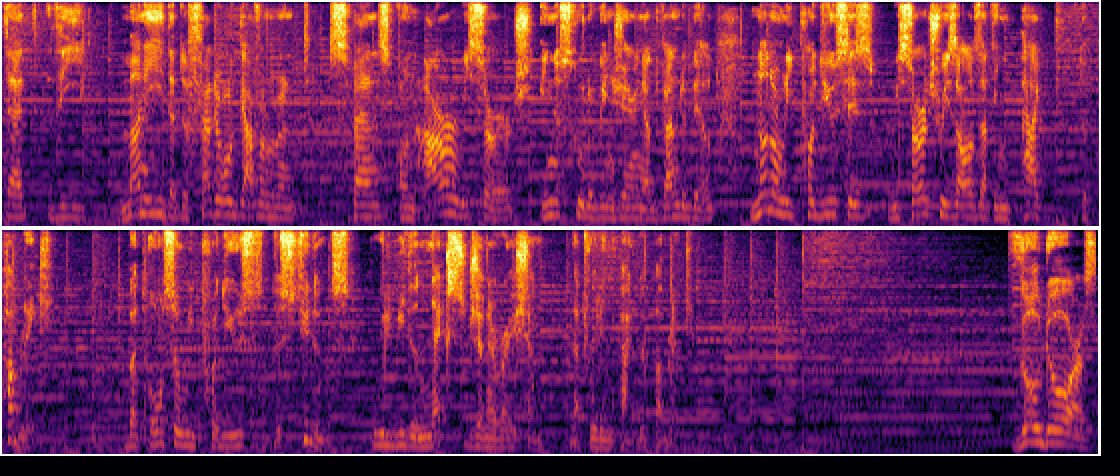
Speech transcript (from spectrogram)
that the money that the federal government spends on our research in the School of Engineering at Vanderbilt not only produces research results that impact the public, but also we produce the students will be the next generation that will impact the public. Go Dores!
